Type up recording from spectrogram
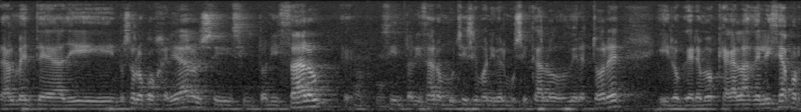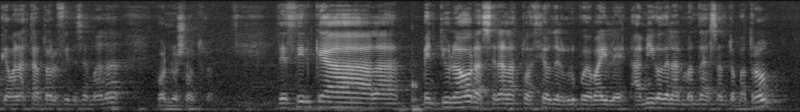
Realmente allí no solo congeniaron, sino sintonizaron, eh, sintonizaron muchísimo a nivel musical los directores y lo que queremos que hagan las delicias porque van a estar todo el fin de semana con nosotros. Decir que a las 21 horas será la actuación del grupo de baile Amigos de la Hermandad del Santo Patrón,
